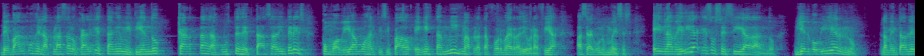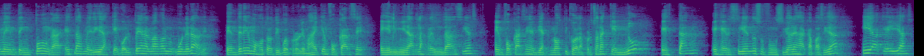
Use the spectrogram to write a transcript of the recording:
de bancos en la plaza local que están emitiendo cartas de ajustes de tasa de interés, como habíamos anticipado en esta misma plataforma de radiografía hace algunos meses. En la medida que eso se siga dando y el gobierno lamentablemente imponga estas medidas que golpean al más vulnerable, tendremos otro tipo de problemas. Hay que enfocarse en eliminar las redundancias, enfocarse en el diagnóstico de las personas que no están ejerciendo sus funciones a capacidad y aquellas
